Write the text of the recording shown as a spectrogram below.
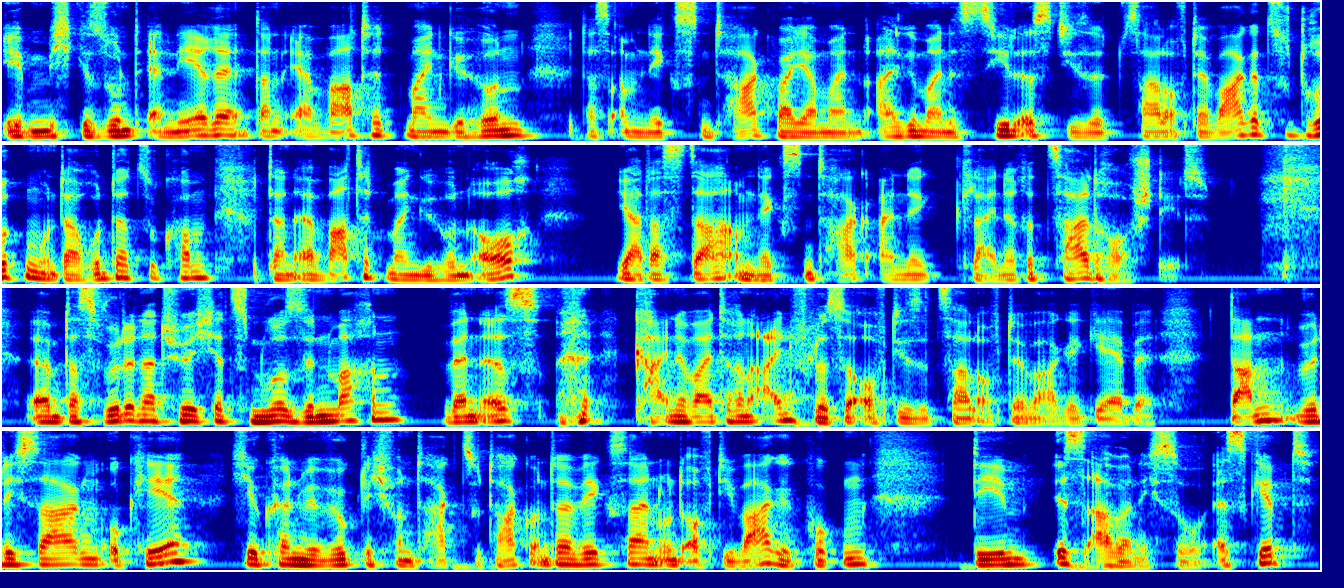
eben mich gesund ernähre, dann erwartet mein Gehirn, dass am nächsten Tag, weil ja mein allgemeines Ziel ist, diese Zahl auf der Waage zu drücken und da runterzukommen, dann erwartet mein Gehirn auch, ja, dass da am nächsten Tag eine kleinere Zahl draufsteht. Ähm, das würde natürlich jetzt nur Sinn machen, wenn es keine weiteren Einflüsse auf diese Zahl auf der Waage gäbe. Dann würde ich sagen, okay, hier können wir wirklich von Tag zu Tag unterwegs sein und auf die Waage gucken. Dem ist aber nicht so. Es gibt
